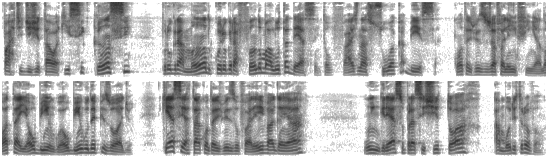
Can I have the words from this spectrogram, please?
parte digital aqui se canse programando, coreografando uma luta dessa. Então faz na sua cabeça. Quantas vezes eu já falei, enfim, anota aí, é o bingo, é o bingo do episódio. Quem acertar quantas vezes eu falei vai ganhar um ingresso para assistir Thor, Amor e Trovão.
